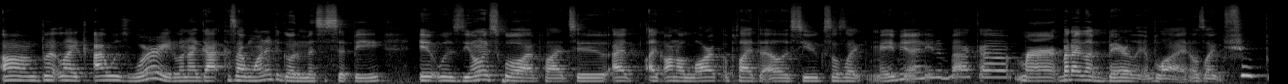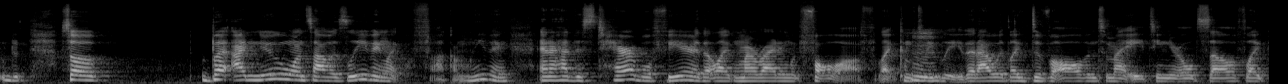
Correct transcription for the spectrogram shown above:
Um, but like, I was worried when I got because I wanted to go to Mississippi. It was the only school I applied to. I like on a lark applied to LSU because I was like, maybe I need a backup. But I like barely applied. I was like, shoop. so but I knew once I was leaving, like, fuck, I'm leaving. And I had this terrible fear that, like, my writing would fall off, like, hmm. completely. That I would, like, devolve into my 18 year old self, like,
